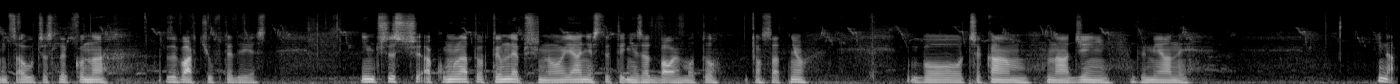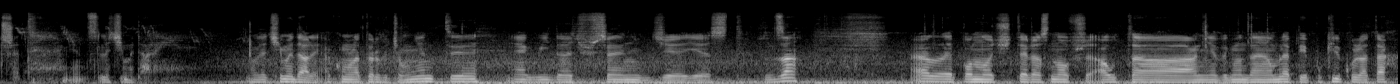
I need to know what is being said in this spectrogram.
On cały czas lekko na zwarciu wtedy jest. Im czystszy akumulator, tym lepszy. No ja niestety nie zadbałem o to ostatnio, bo czekałem na dzień wymiany i nadszedł, więc lecimy dalej. Lecimy dalej. Akumulator wyciągnięty. Jak widać wszędzie jest rdza. Ale ponoć teraz nowsze auta nie wyglądają lepiej po kilku latach.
